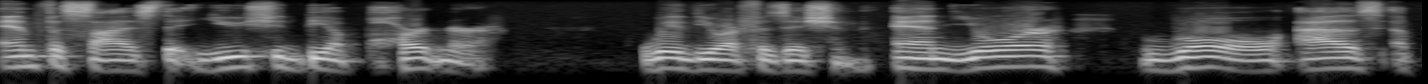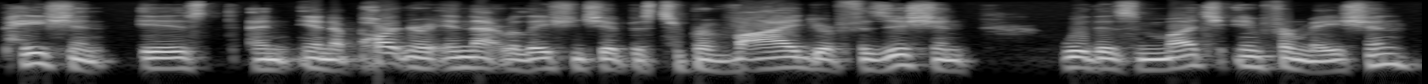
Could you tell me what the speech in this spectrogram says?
emphasize that you should be a partner with your physician. And your role as a patient is, and in a partner in that relationship, is to provide your physician with as much information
